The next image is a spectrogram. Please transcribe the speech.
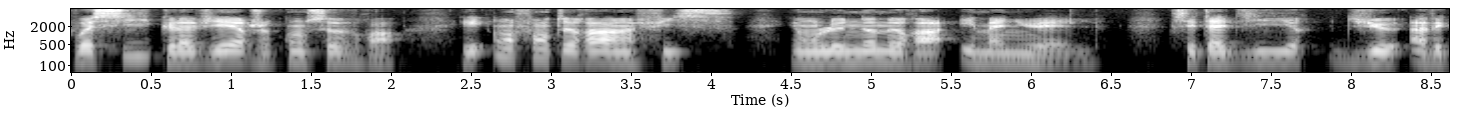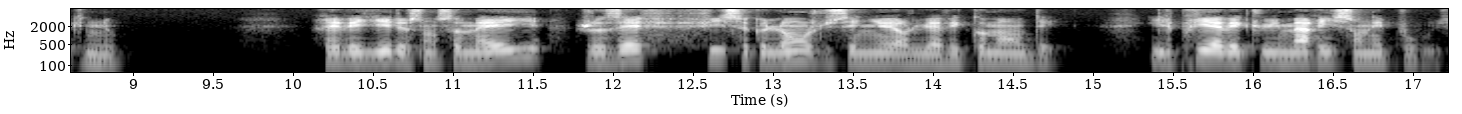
Voici que la Vierge concevra et enfantera un fils, et on le nommera Emmanuel, c'est-à-dire Dieu avec nous. Réveillé de son sommeil, Joseph fit ce que l'ange du Seigneur lui avait commandé. Il prit avec lui Marie son épouse.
